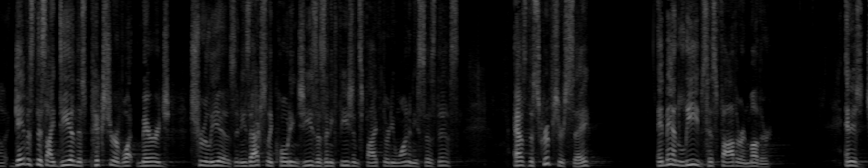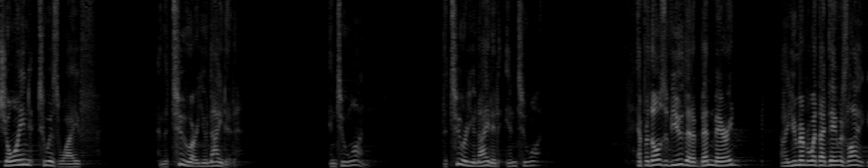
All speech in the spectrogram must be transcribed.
uh, gave us this idea and this picture of what marriage truly is. And he's actually quoting Jesus in Ephesians 5:31 and he says this: As the scriptures say, a man leaves his father and mother and is joined to his wife, and the two are united into one. The two are united into one. And for those of you that have been married, uh, you remember what that day was like.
